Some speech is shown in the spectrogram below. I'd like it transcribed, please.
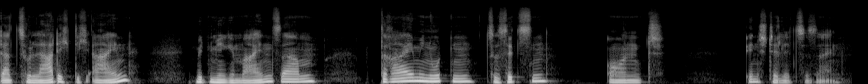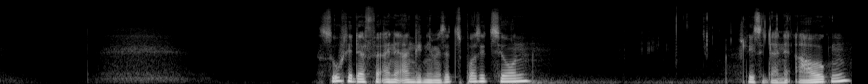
dazu lade ich dich ein, mit mir gemeinsam drei Minuten zu sitzen und in Stille zu sein. Such dir dafür eine angenehme Sitzposition, schließe deine Augen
